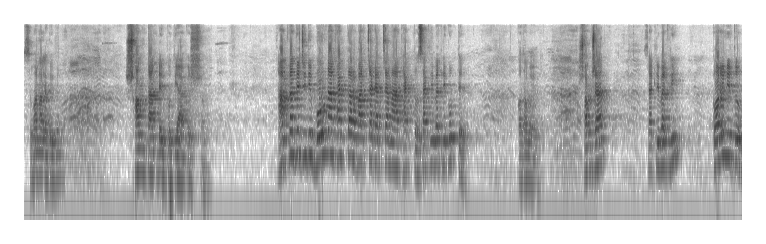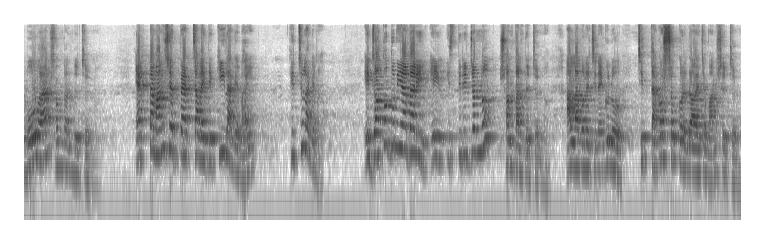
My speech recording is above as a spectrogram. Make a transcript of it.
সুমান আল্লাহ কইবেন সন্তানদের প্রতি আকর্ষণ আপনাদের যদি বউ না থাকতো আর বাচ্চা কাচ্চা না থাকতো, চাকরি বাকরি করতেন? কথা বলেন। সংসার, চাকরি বাকরি করেনি তো বউ আর সন্তানদের জন্য। একটা মানুষের পেট চালাইতে কি লাগে ভাই? কিচ্ছু লাগে না। এই যত দুনিয়াদারি এই স্ত্রীর জন্য, সন্তানদের জন্য। আল্লাহ বলেছেন, এগুলো চিত্তাকর্ষক করে দেওয়া হয়েছে মানুষের জন্য।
